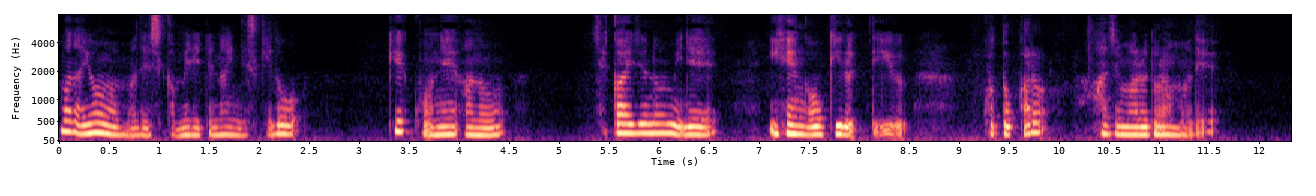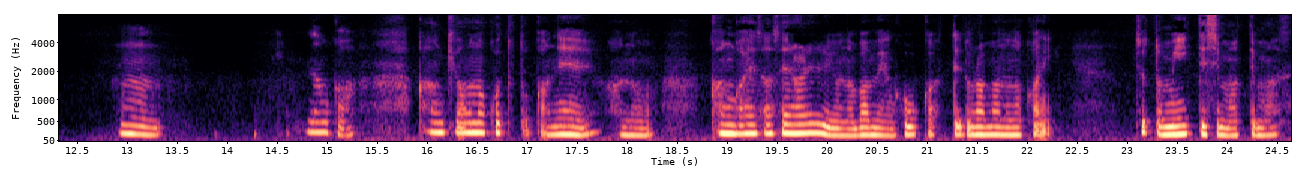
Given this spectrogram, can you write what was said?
まだ4話までしか見れてないんですけど、結構ね、あの、世界中の海で異変が起きるっていうことから始まるドラマで、うん。なんか、環境のこととかね、あの、考えさせられるような場面が多かってドラマの中に、ちょっと見入ってしまってます。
